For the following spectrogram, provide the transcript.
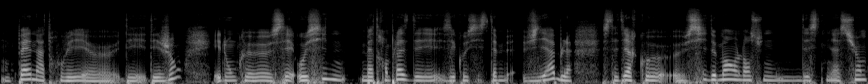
on, peine à trouver euh, des, gens. Et donc, c'est aussi mettre en place des écosystèmes viables. C'est-à-dire que si demain on lance une destination,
